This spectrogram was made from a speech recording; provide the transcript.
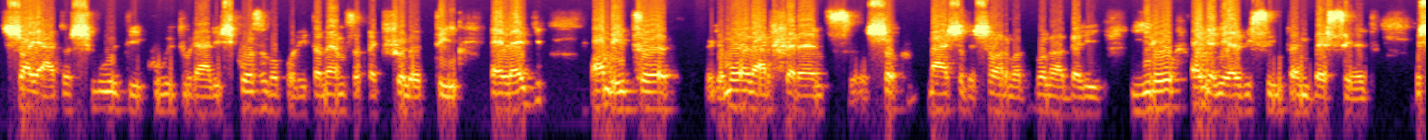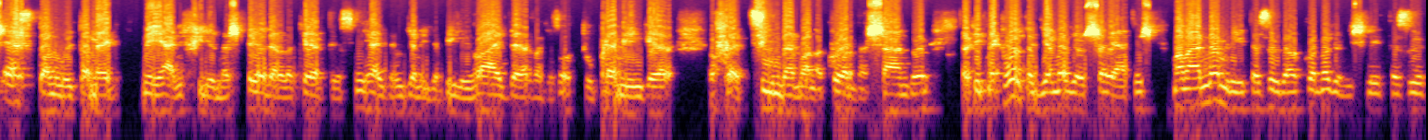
sajátos, multikulturális, kozmopolita nemzetek fölötti elegy, amit ugye Molnár Ferenc, sok másod és harmad vonalbeli író anyanyelvi szinten beszélt. És ezt tanulta meg néhány filmes, például a Kertész Mihály, de ugyanígy a Billy Wilder, vagy az Otto Preminger, a Fred Zimmermann, a Korda Sándor, akiknek volt egy ilyen nagyon sajátos, ma már nem létező, de akkor nagyon is létező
